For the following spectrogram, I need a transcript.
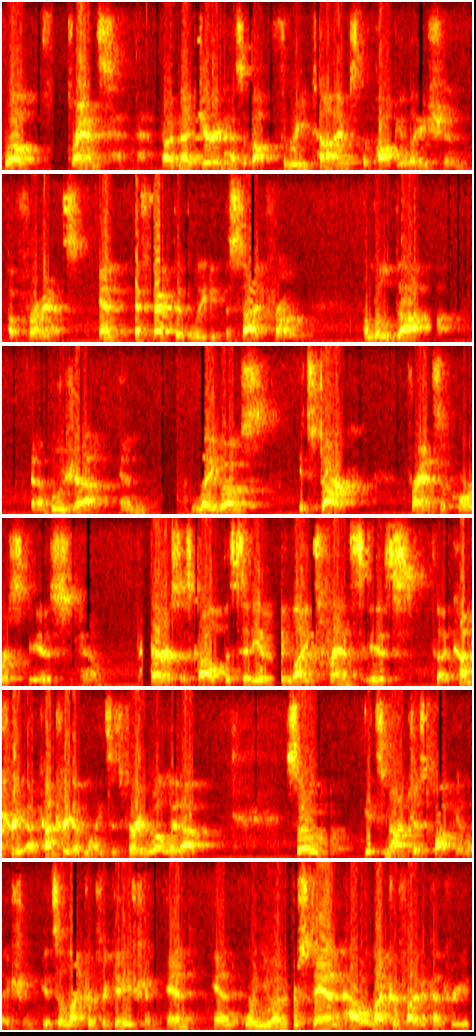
Well, France, uh, Nigeria has about three times the population of France. And effectively, aside from a little dot at Abuja and Lagos, it's dark. France, of course, is, you know, Paris is called the city of lights. France is the country, a country of lights. It's very well lit up. So it's not just population, it's electrification. And, and when you understand how electrified a country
